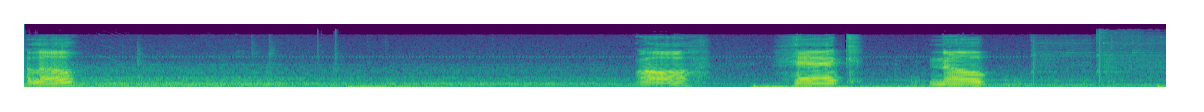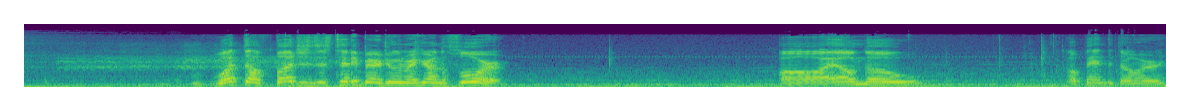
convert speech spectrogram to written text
Hello? Oh, heck no. What the fudge is this teddy bear doing right here on the floor? Oh, hell no. Open the door.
